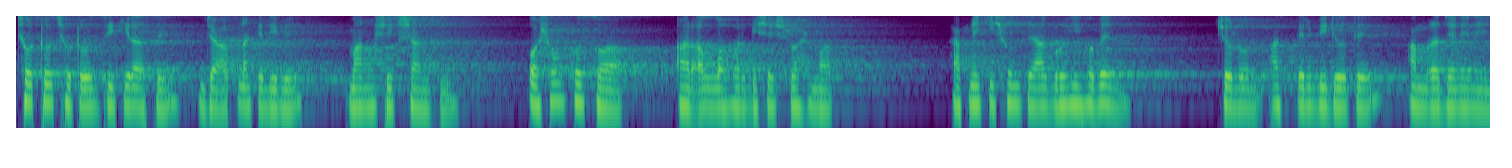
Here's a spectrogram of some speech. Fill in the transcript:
ছোট ছোট জিকির আছে যা আপনাকে দিবে মানসিক শান্তি, অসংখ্য সোয়াব আর আল্লাহর বিশেষ রহমত। আপনি কি শুনতে আগ্রহী হবেন? চলুন আজকের ভিডিওতে আমরা জেনে নেই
